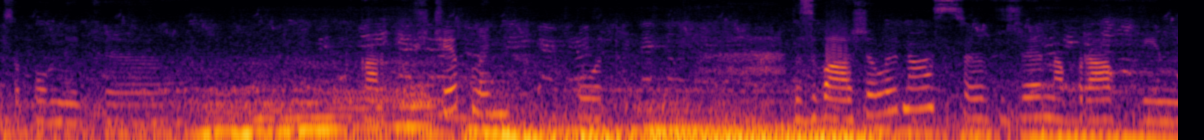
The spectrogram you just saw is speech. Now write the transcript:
заповнить карту щеплень. От. Зважили нас, вже набрав він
